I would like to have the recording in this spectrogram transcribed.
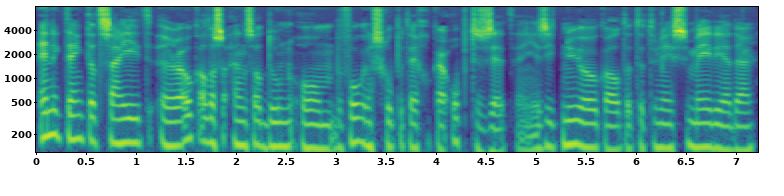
En ik denk dat Said er ook alles aan zal doen om bevolkingsgroepen tegen elkaar op te zetten. En je ziet nu ook al dat de Tunesische media daar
